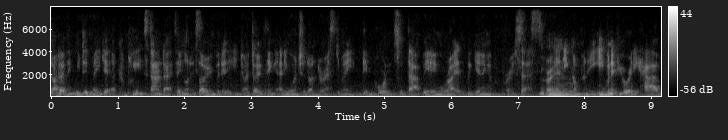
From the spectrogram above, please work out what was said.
I don't think we did make it a complete standout thing on its own, but it, I don't think anyone should underestimate the importance of that being right at the beginning of a process for Mhm. any company. Even if you already have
